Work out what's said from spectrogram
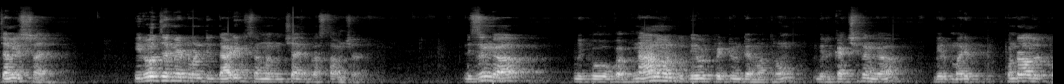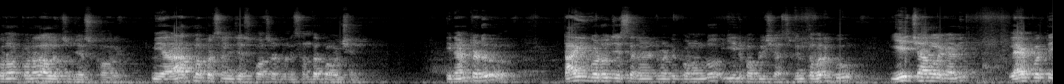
జర్నలిస్ట్ రాయ్. ఈరోజు జరిగినటువంటి దాడికి సంబంధించి ఆయన ప్రస్తావించాడు. నిజంగా మీకు ఒక జ్ఞానం అంటూ దేవుడు పెట్టుంటే మాత్రం మీరు ఖచ్చితంగా మీరు మరి పునరాలో పున పునరాలోచన చేసుకోవాలి. మీ ఆత్మ పరిశీలన చేసుకోవాల్సినటువంటి సందర్భం వచ్చింది. ఈయన అంటాడు తాగి గొడవ చేశారనేటువంటి కోణంలో ఈయన పబ్లిష్ చేస్తాడు. ఇంతవరకు ఏ ఛానల్ కానీ లేకపోతే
